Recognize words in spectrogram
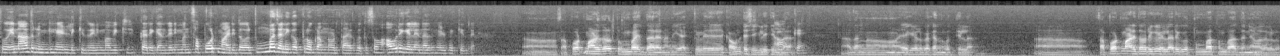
ಸೊ ಏನಾದರೂ ನಿಮಗೆ ಹೇಳಲಿಕ್ಕಿದ್ರೆ ನಿಮ್ಮ ವೀಕ್ಷಕರಿಗೆ ಅಂದರೆ ನಿಮ್ಮನ್ನು ಸಪೋರ್ಟ್ ಮಾಡಿದವರು ತುಂಬ ಜನ ಈಗ ಪ್ರೋಗ್ರಾಮ್ ನೋಡ್ತಾ ಇರ್ಬೋದು. ಸೊ ಅವರಿಗೆಲ್ಲ ಏನಾದರೂ ಹೇಳ್ಬೇಕಿದ್ರೆ. ಸಪೋರ್ಟ್ ಮಾಡಿದವರು ತುಂಬ ಇದ್ದಾರೆ. ನನಗೆ ಆ್ಯಕ್ಚುಲಿ ಕೌಂಟೇ ಸಿಗಲಿಕ್ಕಿಲ್ಲ. ಅದನ್ನು ಹೇಗೆ ಹೇಳಬೇಕಂತ ಗೊತ್ತಿಲ್ಲ. ಸಪೋರ್ಟ್ ಮಾಡಿದವರಿಗೂ ಎಲ್ಲರಿಗೂ ತುಂಬ ತುಂಬ ಧನ್ಯವಾದಗಳು.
